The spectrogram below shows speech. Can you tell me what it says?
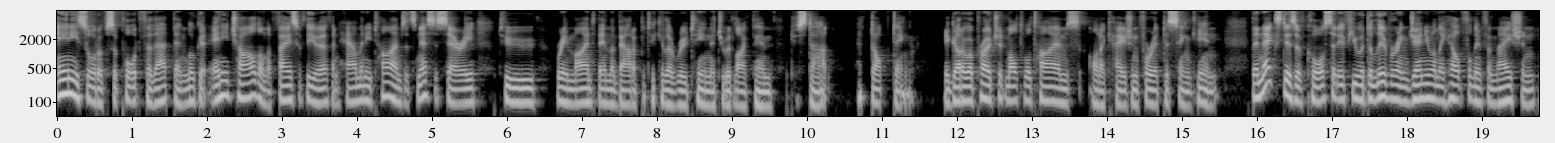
any sort of support for that, then look at any child on the face of the earth and how many times it's necessary to remind them about a particular routine that you would like them to start adopting. You got to approach it multiple times on occasion for it to sink in. The next is, of course, that if you are delivering genuinely helpful information,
